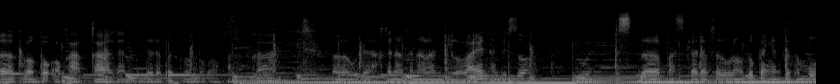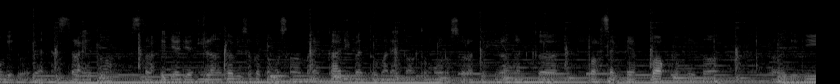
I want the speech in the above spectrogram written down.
uh, kelompok OKK kan udah dapat kelompok OKK uh, udah kenal-kenalan di line. Habis itu setelah pasca daftar ulang tuh pengen ketemu gitu. Dan setelah itu setelah kejadian hilang tuh bisa ketemu sama mereka dibantu mereka untuk ngurus surat kehilangan ke Polsek Depok waktu itu. Uh, jadi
